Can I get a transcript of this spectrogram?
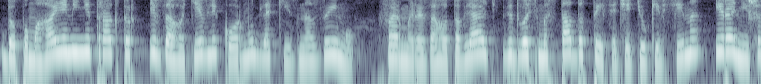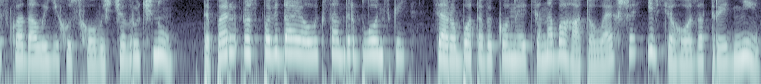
Допомагає міні-трактор і в заготівлі корму для кіз на зиму. Фермери заготовляють від 800 до 1000 тюків сіна і раніше складали їх у сховище вручну. Тепер, розповідає Олександр Блонський, ця робота виконується набагато легше і всього за три дні.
